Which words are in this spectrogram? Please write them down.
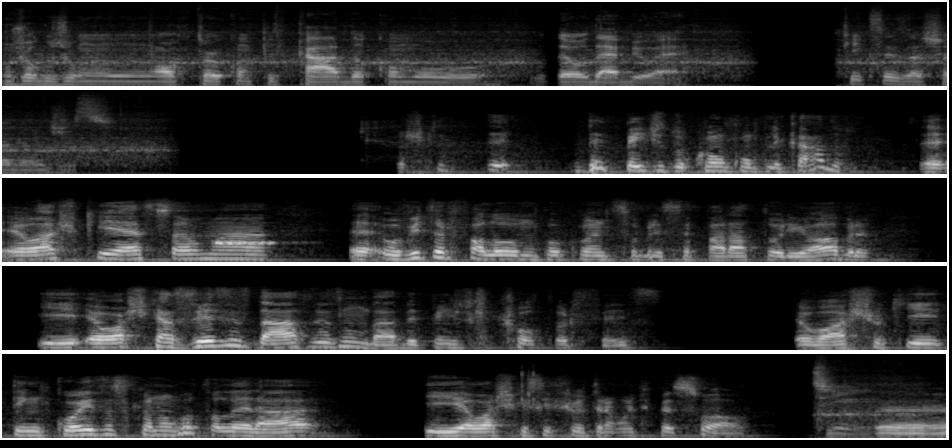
um jogo de um autor complicado como o DOW é, o que, que vocês achariam disso? Acho que depende do quão complicado. É, eu acho que essa é uma. É, o Victor falou um pouco antes sobre separar ator e obra, e eu acho que às vezes dá, às vezes não dá, depende do que o autor fez. Eu acho que tem coisas que eu não vou tolerar e eu acho que esse filtro é muito pessoal. Sim. É,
